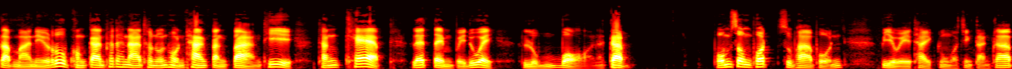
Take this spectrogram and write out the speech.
กลับมาในรูปของการพัฒนาถนนหนทางต่างๆ ที่ทั้งแคบและเต็มไปด้วยหลุมบ่อนะครับ ผมทรงพศสุภาผล BOA ไทยกรุงวอชิงตันครับ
